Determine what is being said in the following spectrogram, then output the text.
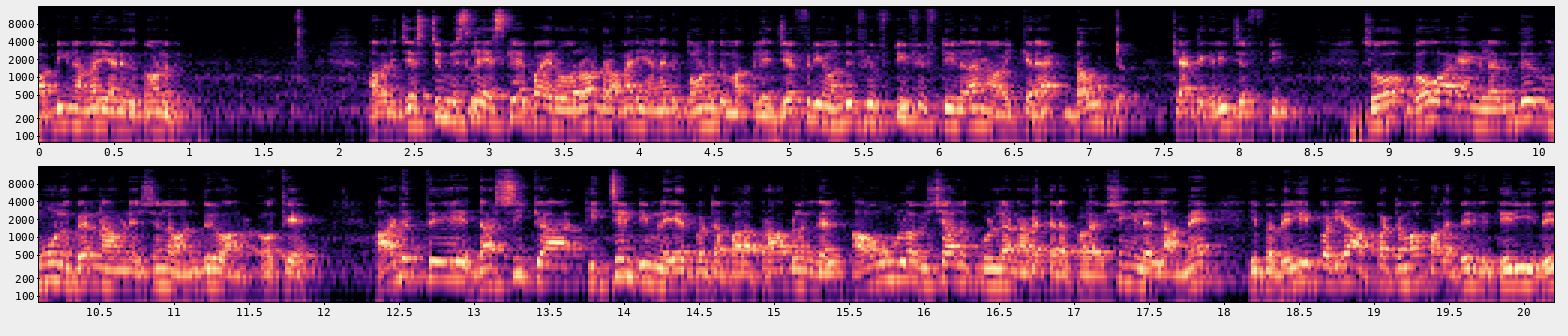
அப்படின்ற மாதிரி எனக்கு தோணுது. அவர் ஜஸ்ட் மிஸ்ல எஸ்கேப் ஆயிடுவாரோன்ற மாதிரி எனக்கு தோணுது மக்களே. ஜெஃப்ரி வந்து 50 50 தான் நான் வைக்கிறேன். Doubt category Jeffrey. So Goa கேங்ல இருந்து மூணு பேர் நாமினேஷன்ல வந்துருவாங்க. ஓகே அடுத்து தர்ஷிகா கிச்சன் டீம்ல ஏற்பட்ட பல ப்ராப்ளங்கள் அவங்களும் விஷாலுக்குள்ள நடக்கிற பல விஷயங்கள் எல்லாமே இப்ப வெளிப்படையா அப்பட்டமா பல பேருக்கு தெரியுது.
